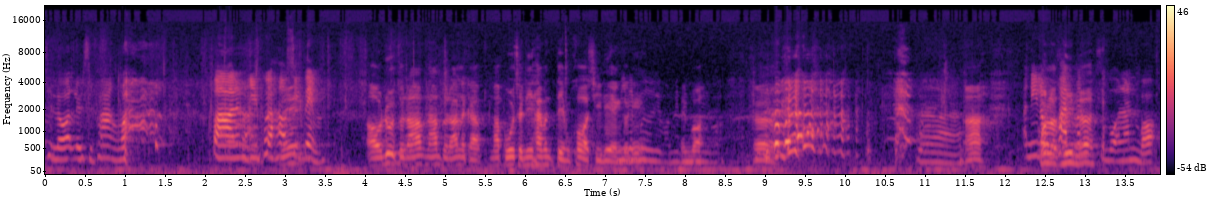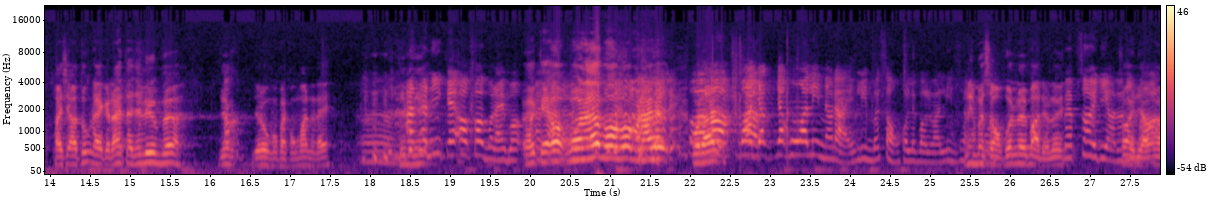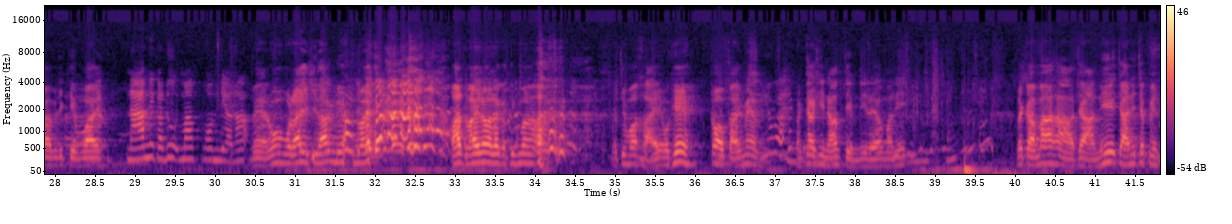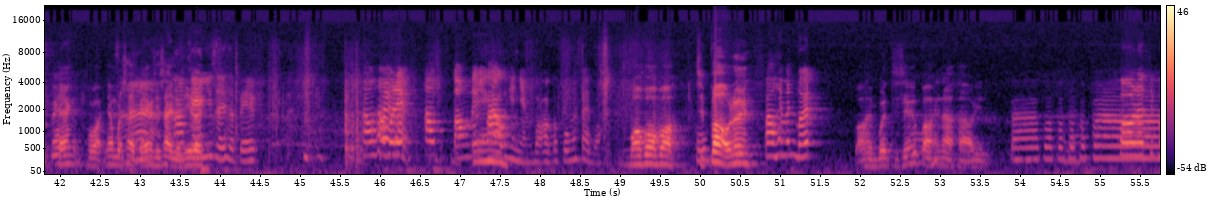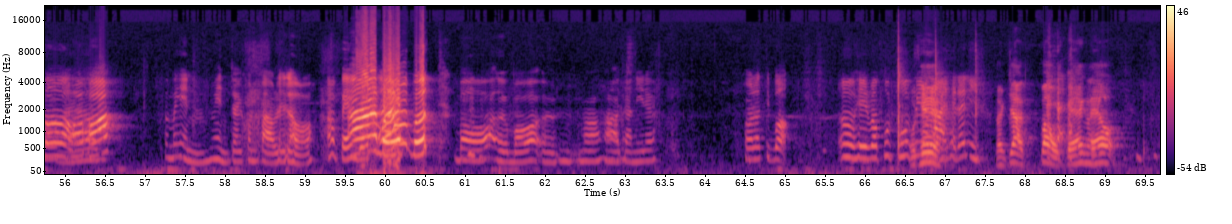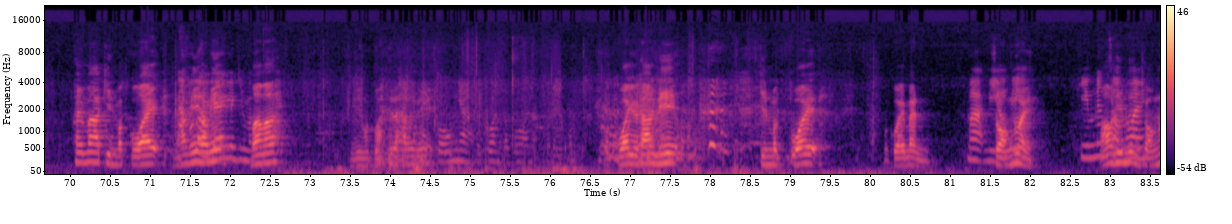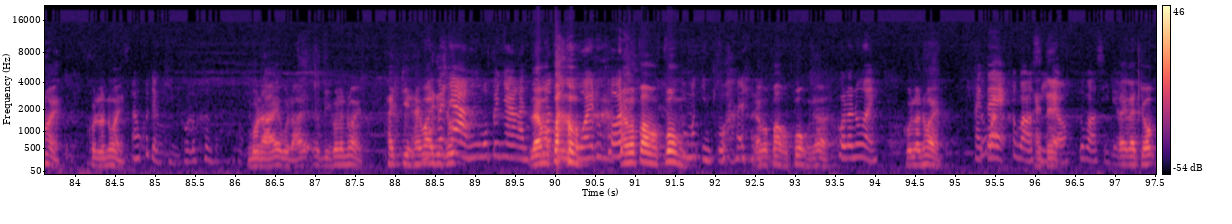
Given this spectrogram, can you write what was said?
ชิรสหรือสิพังวะปลาน้ำกินเพื่อเฮาสิเต็ม เอาดูดตัวน้ำน้ำตัวนั้นแล้วกับ มาปูชนิดให้มันเต็มข้อสีแดงมีตัวในนี้ มืออยู่บ่มีในเห็นมืบ่ ออยู่บ่เอออ่า อะ อันนี้คนลละงพันทีมมันเด้อ สิบวนั้นบ่ ใครจะเอาทุกใดก็ได้แต่อย่าลืมเด้อ อย่าอย่าลงของไปของมันนะได้เออทีมอันนี้อันนี้แกะออกก็บ่ได้บ่เออแกออกบ่แล้วบ่บ่บ่ได้บ่ได้บ่อยากอยากฮู้ว่าลิ้นแนวใดลิ้นเบิดสองคนเลยบ่หรือว่าลิ้นท่านี่เบอร์สองคนเลยบาทเดียวเลย แบบซอยเดียวนะซอยเดียวเออมันจะเก็บไว้ แบบน้ำนี่ก็ดูดมาพร้อมเดียวเนาะแม่นโอ้บ่ได้อย่าขี้รักเดือนไว้อัดไว้เนาะแล้วก็จึงมาแล้วจึงมาขายโอเคก็ไปแม่นหลังจากที่น้ำเต็มนี้แล้วมานี้ แล้วก็มาหาจานนี้จานนี้จะเป็นแป้งเพราะว่ายังไม่ได้ใส่แป้งที่ใส่เหลือนี้เป๊เลกยยี่ใส่สเปก เฮาเฮาบ่ได้เฮาต้องได้เป้าเห็นหยังบ่เอากระโปรงมาใส่บ่บอบอบอสิเป่าเลยเป้าให้มันเบิดเป่าให้เบิดซื้อเป่าให้หน้าขาวดิปาปาปาปาปาปาโพลาติโบพอพอเพิ่นไม่เห็นไม่เห็นใจคนเป่าเลยเหรอเอาเป็นอ่าเบิดเบิดบ่เออบ่เออบ่เอาหาจานนี้เด้อโพลาติโบเออเห็นว่าปุ๊บปุ๊บมีหลายใช่ได้นี่หลังจากเป่าแป้งแล้ว ให้มากินมะกรวยทางนี้ทางนี้มามา นี่มะกรวยทางนี้โกงอย่างไปก่อนกับบ่น่ะมะกรวยอยู่ทางนี้ กินมะกรวยมะกรวยแม่นมากเดียวสองหน่วย ทีมหนึงเอาสองทีมหหน่นึ่วยงสองหน่วย คนละหน่วยเอ้าก็เดี๋ยวกินคนละครึ่งบ่ได้บ่ได้เอากินคนละหน่วย ให้กินให้ไวบ่เป็ที่นสุด อย่างบ่เป็นอย่างอันแล้วมาเป่า กล้วยทุกคนแล้วมาเป่าหมกปุ้งมากินกล้วยแล้วมาเป่าหมกปุ้งเด้อคนละหน่วยคนละหน่วยให้แตะคือเบาให้สีแตะ เดียวคือเบาสีเดียวได้แล้วจบ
